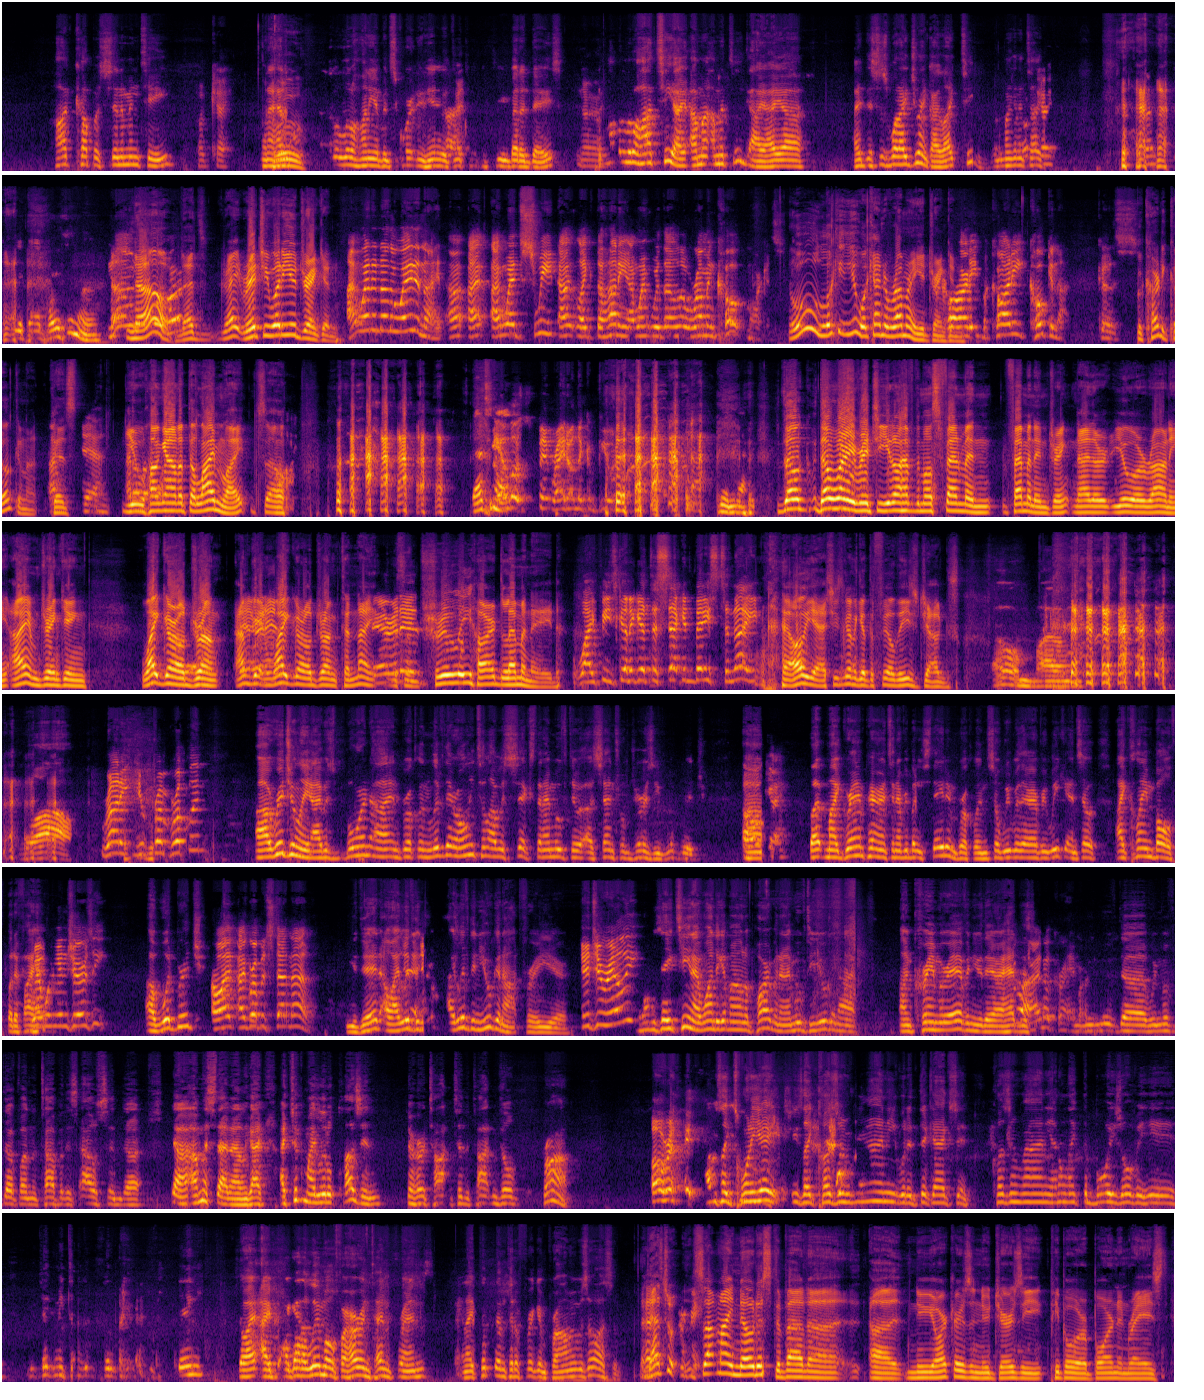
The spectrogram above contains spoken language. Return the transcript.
hot cup of cinnamon tea, Okay. and I had a Ooh. little, little honey I've been squirting in here. All right. It's seen better days. All I right. love a little hot tea. I, I'm, a, I'm a tea guy. I, uh, I this is what I drink. I like tea. What am I going to tell you? Person or? No, No, that's great. Richie, what are you drinking? I went another way tonight. I I, I went sweet, I, like the honey. I went with a little rum and coke, Marcus. Oh, look at you. What kind of rum are you drinking? Bacardi, Bacardi coconut. Because Bacardi coconut. Because yeah, you don't hung out at the limelight, so oh. That's He not. almost spit right on the computer. don't don't worry, Richie. You don't have the most feminine feminine drink. Neither you or Ronnie. I am drinking white girl drunk. I'm There getting white girl drunk tonight There with it some is. truly hard lemonade. Wifey's gonna get the second base tonight. oh yeah, she's gonna get to fill these jugs. Oh my! wow. Ronnie, you're from Brooklyn? Uh, originally, I was born uh, in Brooklyn, lived there only till I was six. Then I moved to uh, Central Jersey, Woodbridge. Oh, Uh, okay. But my grandparents and everybody stayed in Brooklyn, so we were there every weekend. So I claim both. But if I were you in Jersey? uh, Woodbridge, Oh, I, I grew up in Staten Island. you did. Oh, I lived Yeah. in I lived in Huguenot for a year. Did you really? When I was eighteen, I wanted to get my own apartment, and I moved to Huguenot on Kramer Avenue. There, I had Sure, this. I know Kramer. We moved. Uh, we moved up on the top of this house, and uh, yeah, I'm a Staten Island guy. I took my little cousin to her tot to the Tottenville prom. Oh, really? I was like 28. She's like cousin Ronnie with a thick accent. Cousin Ronnie, I don't like the boys over here. You take me to the, the thing. So I, I I got a limo for her and ten friends, and I took them to the friggin' prom. It was awesome. That's, what, something I noticed about uh, uh, New Yorkers and New Jersey people who are born and raised.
